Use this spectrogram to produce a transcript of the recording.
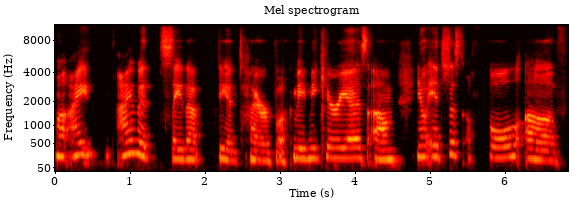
Well, I I would say that the entire book made me curious. Um, you know, it's just full of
